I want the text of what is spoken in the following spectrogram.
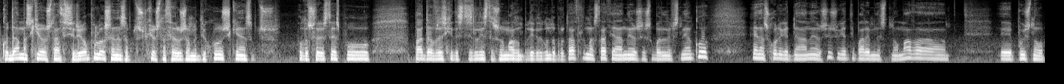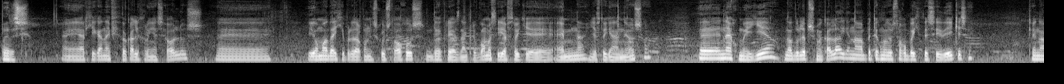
Κοντά μας και ο Στάθης Συριόπουλος, ένας από τους πιο σταθερούς αμυντικούς και ένας από τους ποδοσφαιριστές που πάντα βρίσκεται στις λίστες των ομάδων που διεκδικούν το πρωτάθλημα. Στάθη ανανέωση στον Πανεπιστημιακό. Ένα σχόλιο για την ανανέωσή σου, γιατί παρέμεινες στην ομάδα ε, που ήσουν από πέρυσι; Ε, αρχικά να ευχηθώ καλή χρονιά σε όλους. Ε, η ομάδα έχει πρωταγωνιστικούς στόχους, δεν χρειάζεται να κρυβόμαστε, γι' αυτό και έμεινα, γι' αυτό και ανανέωσα. Ε, να έχουμε υγεία, να δουλέψουμε καλά για να πετύχουμε το στόχο που έχει θέσει η διοίκηση και να,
